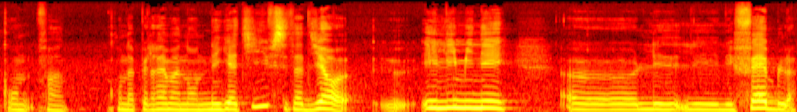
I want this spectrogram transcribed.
qu'on appellerait maintenant négatif, c'est-à-dire euh, éliminer euh, les, faibles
